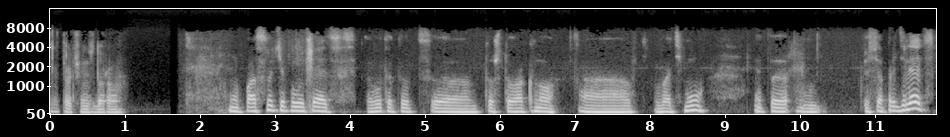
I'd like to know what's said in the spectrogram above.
это очень здорово. Ну, по сути, получается, вот это вот, э, то, что окно э, во тьму, это то есть определяется,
